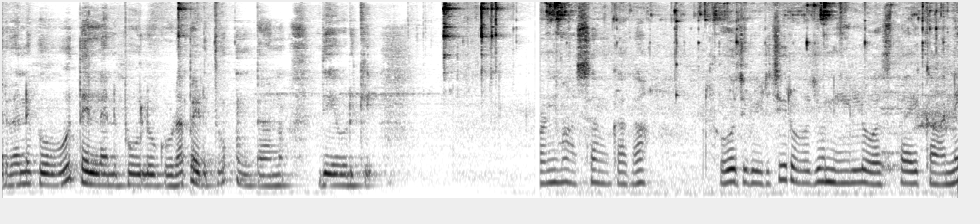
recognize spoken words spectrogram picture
ఎర్రని పువ్వు తెల్లని పూలు కూడా పెడుతూ ఉంటాను దేవుడికి. మాసం కదా. రోజు విడిచి రోజు నీళ్ళు వస్తాయి కానీ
